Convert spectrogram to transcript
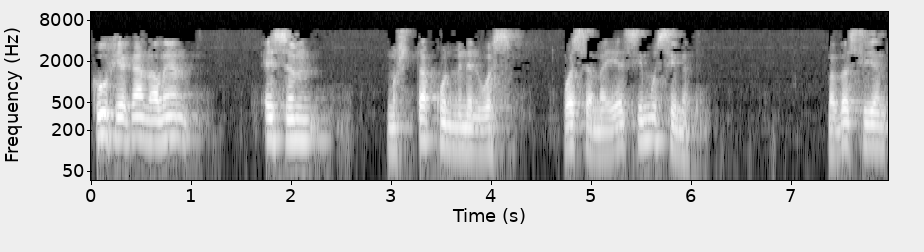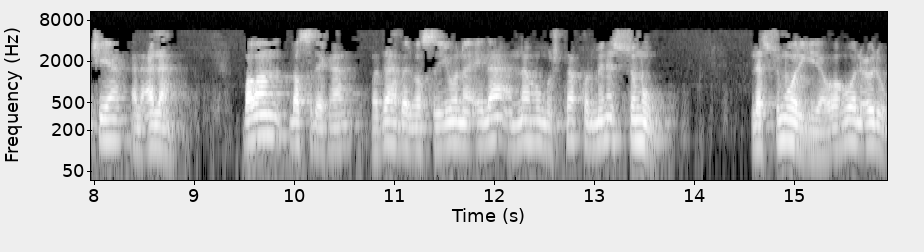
کوفیەکان ئەڵێن اسم مشتق من الوسم. وسم يسم سمة ما بس ينشيع العلام بلان بصري كان وذهب البصريون إلى أنه مشتق من السمو للسمو الجدا وهو العلو.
